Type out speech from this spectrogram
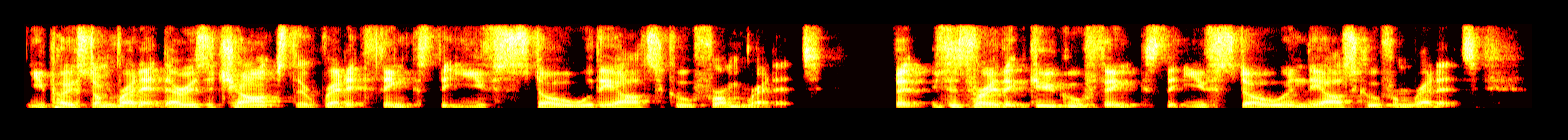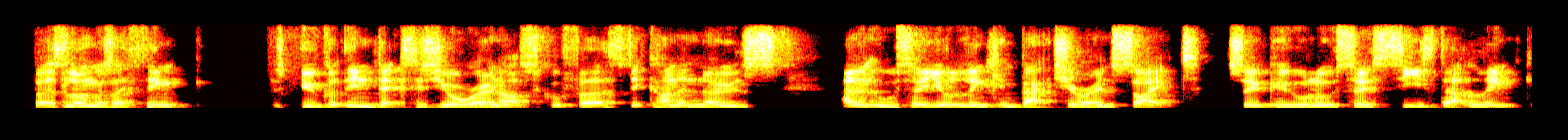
you post on Reddit, there is a chance that Reddit thinks that you've stole the article from Reddit. That sorry, that Google thinks that you've stolen the article from Reddit. But as long as I think Google indexes your own article first, it kind of knows. And also you're linking back to your own site. So Google also sees that link.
